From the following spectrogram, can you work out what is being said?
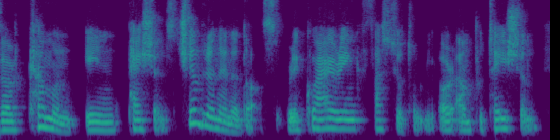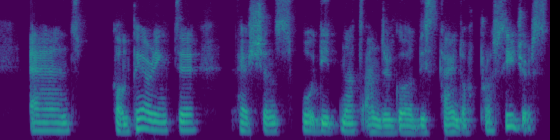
were common in patients, children and adults, requiring fasciotomy or amputation. And comparing to patients who did not undergo this kind of procedures.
